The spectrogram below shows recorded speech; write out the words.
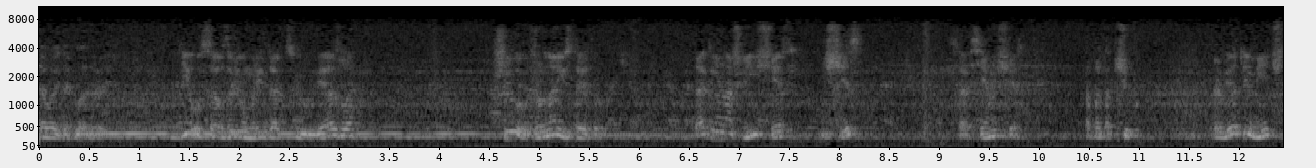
Давай докладывай. Дело со взрывом редакции увязло. Шилов, журналиста этого. Так и не нашли, исчез. Исчез? Совсем исчез. А Потапчук? Рвет и мечет.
